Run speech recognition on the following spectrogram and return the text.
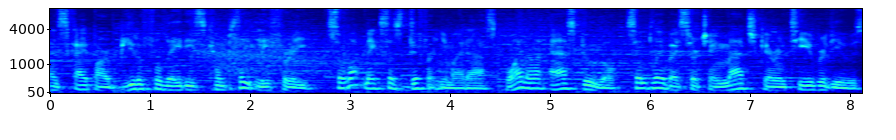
and Skype our beautiful ladies completely free. So what makes us different, you might ask? Why not ask Google simply by searching Match Guarantee Reviews?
